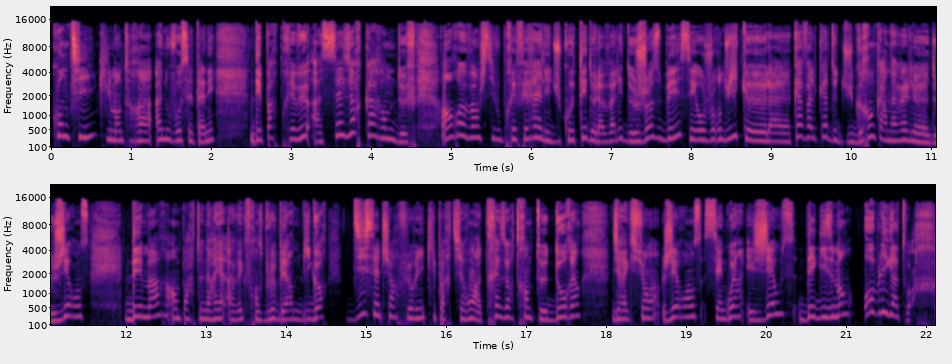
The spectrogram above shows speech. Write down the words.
Conti qu'il montera à nouveau cette année. Départ prévu à 16h42. En revanche, si vous préférez aller du côté de la vallée de Josbé, c'est aujourd'hui que la cavalcade du Grand Carnaval de Géronce démarre en partenariat avec France Bleu Berne Bigorre. 17 chars fleuris qui partiront à 13h30 d'Orin, direction Géronce, Saint-Gouin et Géus, déguisement obligatoire.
